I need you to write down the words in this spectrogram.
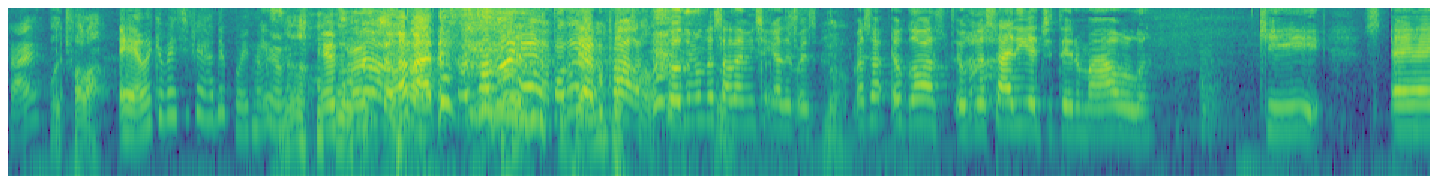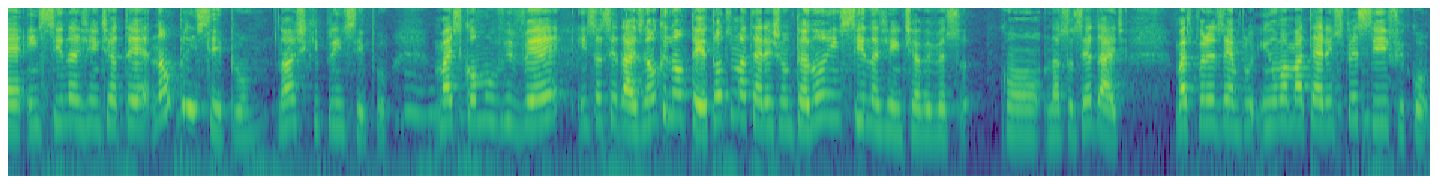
Vai. Pode falar. É ela que vai se ferrar depois, não eu. Não. As mãos estão lavadas. Tá adorando, tá pode Fala. Todo mundo sala vai me xingar depois. Não. Mas eu, eu gosto, eu gostaria de ter uma aula que é, ensina a gente a ter, não princípio, não acho que princípio, mas como viver em sociedade. Não que não tenha, todas as matérias juntando ensina a gente a viver so- com, na sociedade. Mas, por exemplo, em uma matéria em específico,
